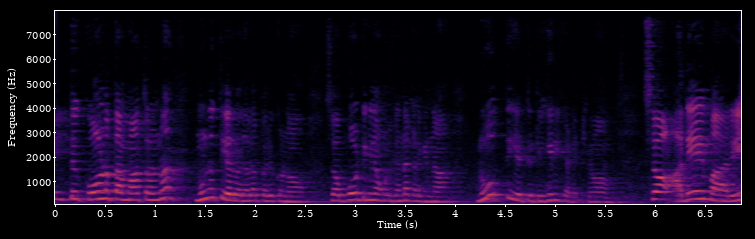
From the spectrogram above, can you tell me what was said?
இன்ட்டு கோணத்தை மாற்றணும்னா முந்நூற்றி அறுபதில் பெருக்கணும். ஸோ போட்டிங்கன்னா உங்களுக்கு என்ன கிடைக்குன்னா நூற்றி எட்டு டிகிரி கிடைக்கும். ஸோ அதே மாதிரி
